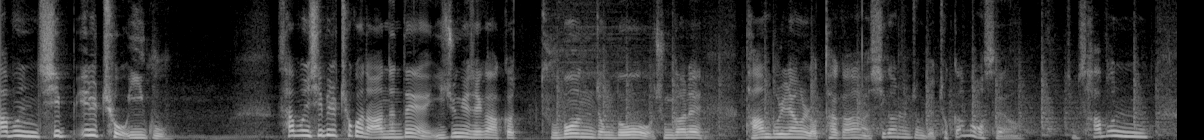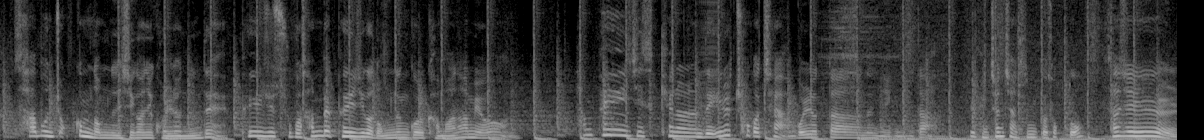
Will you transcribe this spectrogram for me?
4분 11초 29. 4분 11초가 나왔는데 이 중에 제가 아까 두 번 정도 중간에 다음 분량을 넣다가 시간을 좀 몇 초 까먹었어요. 지금 4분 4분 조금 넘는 시간이 걸렸는데 페이지 수가 300페이지가 넘는 걸 감안하면 한 페이지 스캔하는데 1초가 채 안 걸렸다는 얘기입니다. 괜찮지 않습니까, 속도? 사실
